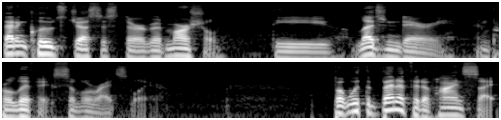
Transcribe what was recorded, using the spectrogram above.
That includes Justice Thurgood Marshall, the legendary and prolific civil rights lawyer. But with the benefit of hindsight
